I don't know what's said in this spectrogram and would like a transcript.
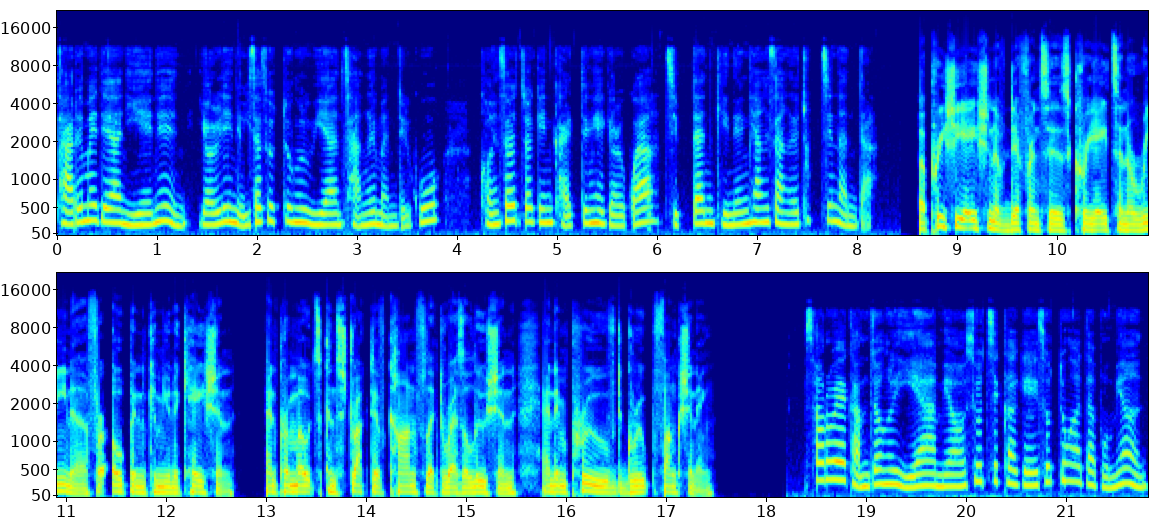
다름에 대한 이해는 열린 의사소통을 위한 장을 만들고 건설적인 갈등 해결과 집단 기능 향상을 촉진한다. Appreciation of differences creates an arena for open communication and promotes constructive conflict resolution and improved group functioning. 서로의 감정을 이해하며 솔직하게 소통하다 보면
